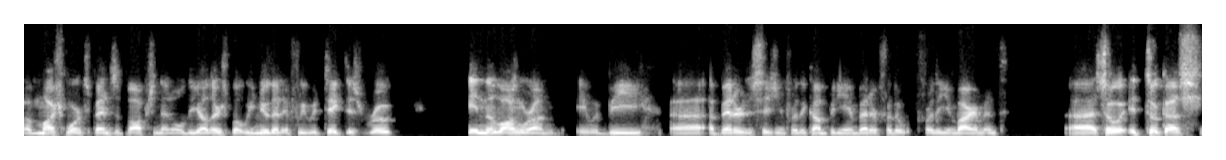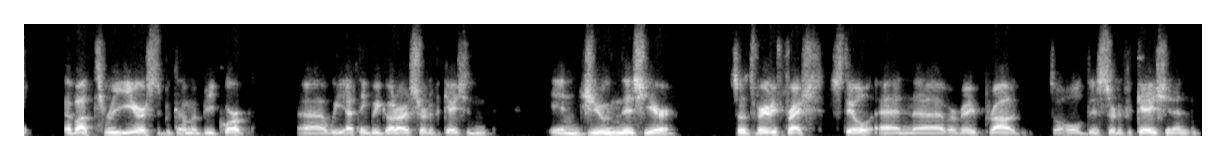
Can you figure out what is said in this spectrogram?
a much more expensive option than all the others, but we knew that if we would take this route in the long run, it would be uh, a better decision for the company and better for the for the environment. Uh, so it took us about three years to become a B Corp. Uh, we I think we got our certification in June this year, so it's very fresh still, and uh, we're very proud to hold this certification, and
